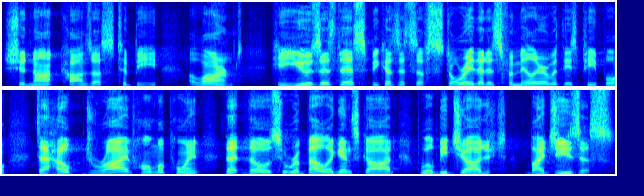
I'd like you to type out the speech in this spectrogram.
should not cause us to be alarmed. He uses this because it's a story that is familiar with these people to help drive home a point that those who rebel against God will be judged by Jesus.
